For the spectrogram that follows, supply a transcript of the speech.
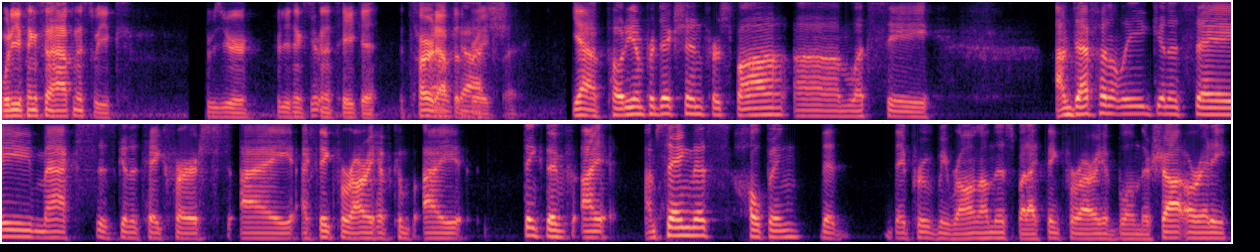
what do you think is going to happen this week who's your who do you think is going to take it it's hard Oh, after the break but Yeah, podium prediction for Spa. Um, let's see. I'm definitely gonna say Max is gonna take first. I I think Ferrari have com- I think they've I I'm saying this hoping that they prove me wrong on this, but I think Ferrari have blown their shot already.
